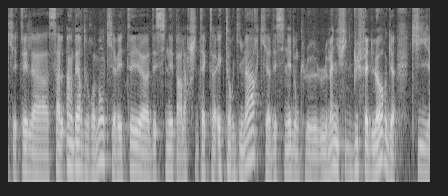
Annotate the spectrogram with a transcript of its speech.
qui était la salle Humbert de Roman qui avait été dessinée par l'architecte Hector Guimard qui a dessiné donc le, magnifique buffet de l'orgue qui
